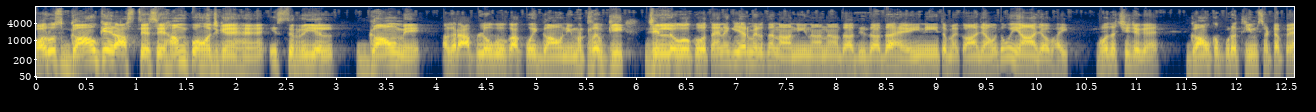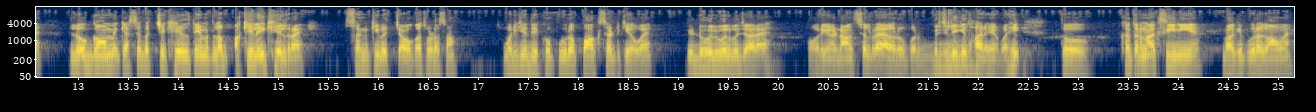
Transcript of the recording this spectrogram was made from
और उस गाँव के रास्ते से हम पहुँच गए हैं इस रियल गाँव में। अगर आप लोगों का कोई गाँव नहीं मतलब कि जिन लोगों को होता है ना कि यार मेरे तो नानी, नाना, दादी, दादा है ही नहीं तो मैं कहाँ जाऊँ? तो वो यहाँ आ जाओ भाई। बहुत अच्छी जगह है। गाँव का पूरा थीम सेटअप है। लोग गाँव में कैसे बच्चे खेलते हैं मतलब अकेले ही खेल रहा है। सन की बच्चा होगा थोड़ा सा। और ये देखो, पूरा पार्क सेट किया हुआ है। ये ढोल वोल बजा रहा है और यहाँ डांस चल रहा है और ऊपर बिजली की धारे हैं भाई। तो खतरनाक सीन ही है। बाकी पूरा गाँव है।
